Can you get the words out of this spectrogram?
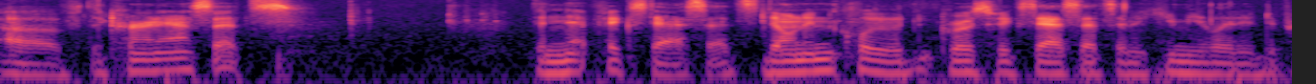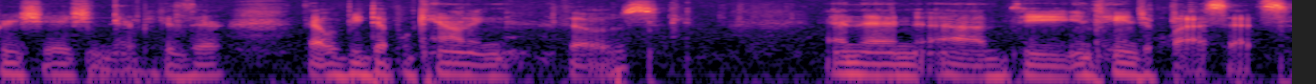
of the current assets, the net fixed assets. Don't include gross fixed assets and accumulated depreciation there because that would be double counting those. And then uh, the intangible assets.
